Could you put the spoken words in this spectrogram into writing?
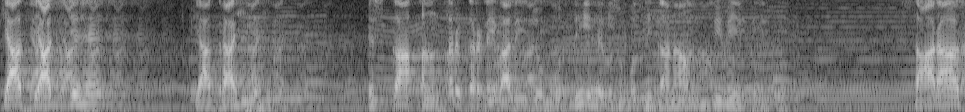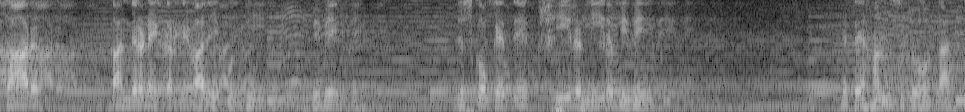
क्या त्याज्य है, क्या ग्राह्य है? इसका अंतर करने वाली जो बुद्धि है, उस बुद्धि का नाम विवेक है। सारा सार का निर्णय करने वाली बुद्धि विवेक है, जिसको कहते हैं क्षीर नीर विवेक। कहते हैं हंस जो होता है,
